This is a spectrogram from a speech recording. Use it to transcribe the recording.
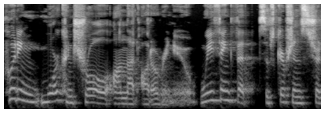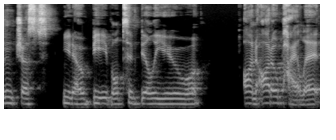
putting more control on that auto renew. We think that subscriptions shouldn't just, you know, be able to bill you on autopilot.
